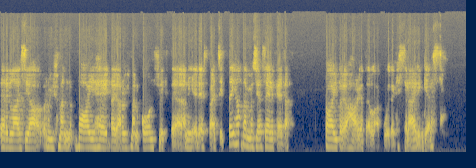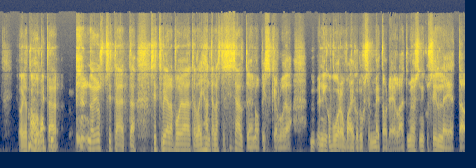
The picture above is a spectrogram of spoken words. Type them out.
erilaisia ryhmän vaiheita ja ryhmän konflikteja ja niin edespäin. Et sitten ihan tämmöisiä selkeitä taitoja harjoitellaan kuitenkin siellä äidinkielessä. Joo, ja tuohon pitää, No just sitä, että sitten vielä voi ajatella ihan tällaista sisältöjen opiskelua niin kuin vuorovaikutuksen metodeilla, että myös niin kuin silleen, että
